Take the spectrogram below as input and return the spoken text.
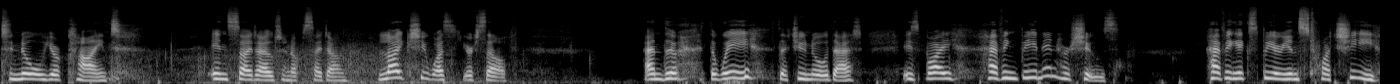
to know your client inside out and upside down, like she was yourself. And the, the way that you know that is by having been in her shoes, having experienced what she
